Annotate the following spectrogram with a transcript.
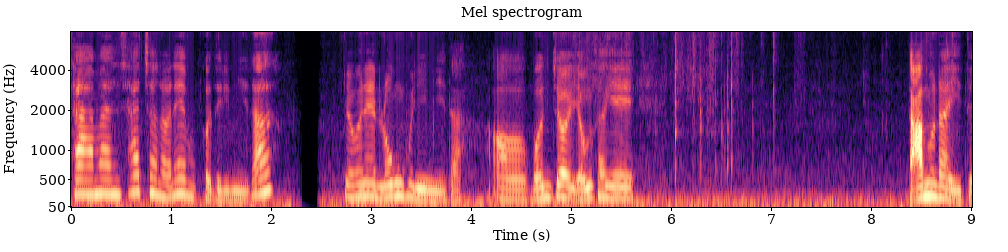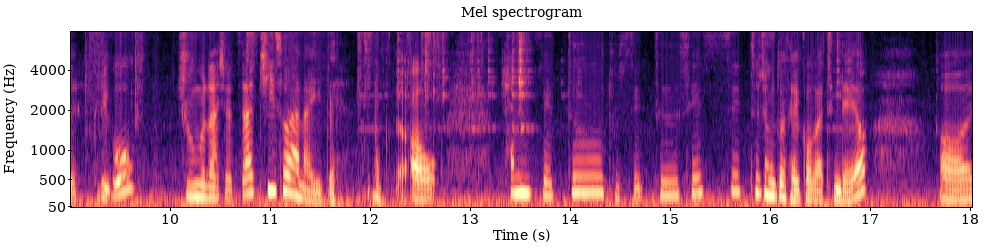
44,000원에 묶어 드립니다 이번엔 롱분입니다 어, 먼저 영상에 남은 아이들 그리고 주문하셨다 취소한 아이들 어, 한 세트, 두 세트, 세 세트 정도 될 것 같은데요. 어,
